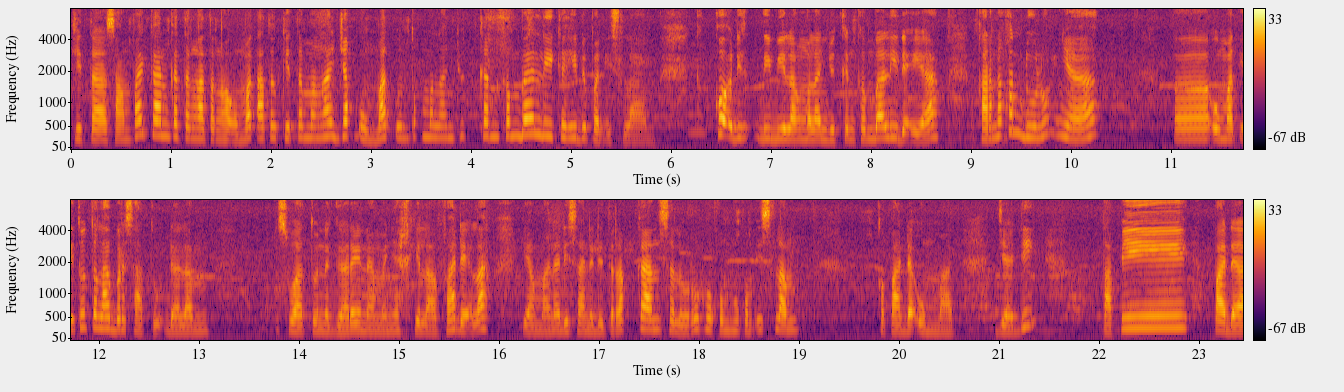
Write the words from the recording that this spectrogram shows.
kita sampaikan ke tengah-tengah umat atau kita mengajak umat untuk melanjutkan kembali kehidupan Islam. Kok di, dibilang melanjutkan kembali deh ya? Karena kan dulunya uh, umat itu telah bersatu dalam suatu negara yang namanya khilafah deh lah yang mana di sana diterapkan seluruh hukum-hukum Islam kepada umat. Jadi tapi pada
